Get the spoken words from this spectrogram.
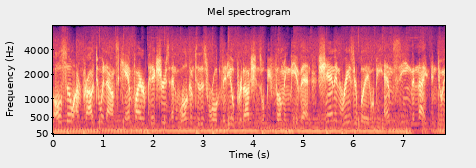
Also, I'm proud to announce Campfire Pictures and Welcome to This World Video Productions will be filming the event. Shannon Razorblade will be emceeing the night and doing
